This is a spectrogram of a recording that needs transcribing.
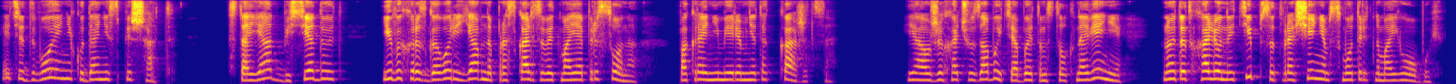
Эти двое никуда не спешат. Стоят, беседуют, и в их разговоре явно проскальзывает моя персона, по крайней мере, мне так кажется. Я уже хочу забыть об этом столкновении, но этот холеный тип с отвращением смотрит на мою обувь.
